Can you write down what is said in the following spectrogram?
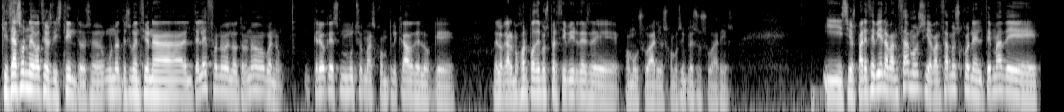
quizás son negocios distintos. Uno te subvenciona el teléfono, el otro no. Bueno, creo que es mucho más complicado de lo que de lo que a lo mejor podemos percibir desde como usuarios, como simples usuarios. Y si os parece bien, avanzamos y avanzamos con el tema de,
